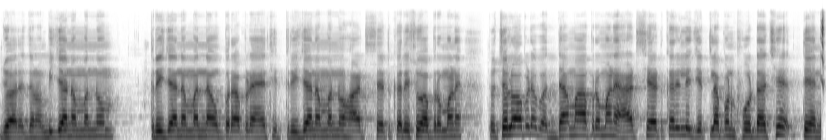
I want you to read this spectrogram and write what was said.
જો આ રીતનો બીજા નંબરનો ત્રીજા નંબરના ઉપર આપણે અહીંયાથી ત્રીજા નંબરનો હાર્ટ સેટ કરીશું આ પ્રમાણે. તો ચલો આપણે બધામાં આ પ્રમાણે હાર્ટ સેટ કરી લઈએ, જેટલા પણ ફોટા છે તેની.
